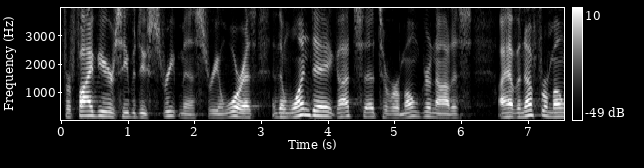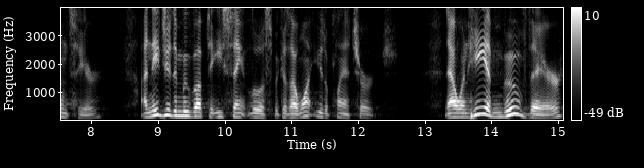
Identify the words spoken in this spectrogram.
for five years, he would do street ministry in Juarez. And then one day, God said to Ramon Granados, I have enough Ramones here. I need you to move up to East St. Louis because I want you to plant a church. Now, when he had moved there,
